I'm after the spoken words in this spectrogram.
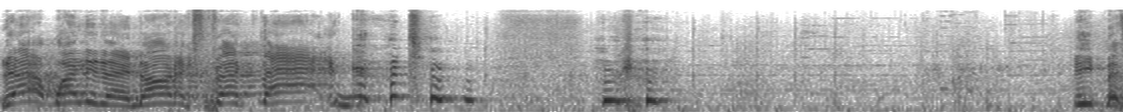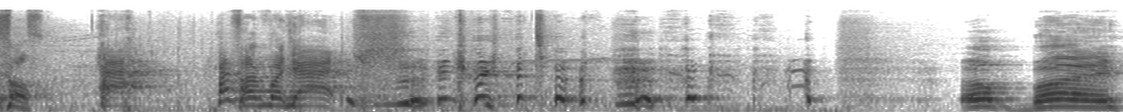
Yeah, why did I not expect that? Eat missiles! Ha! Have fun with that! oh boy.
